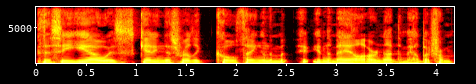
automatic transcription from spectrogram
the CEO is getting this really cool thing in the in the mail, or not the mail, but from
